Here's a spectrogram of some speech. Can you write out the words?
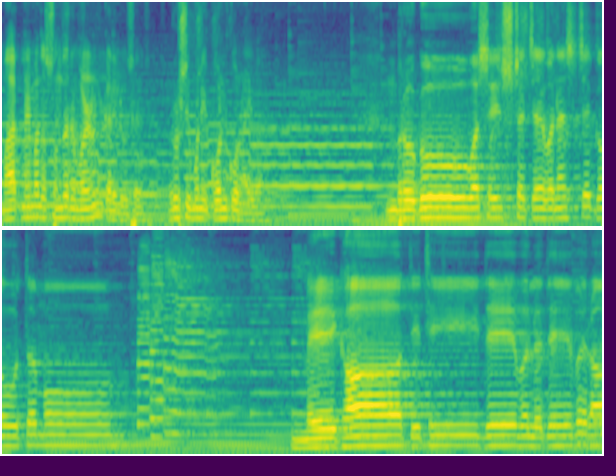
મહાત્મામાં તો સુંદર વર્ણન કરેલું છે. ઋષિ મુનિ કોણ કોણ આવ્યા? ભૃગો વશિષ્ઠ ચ વનશ્ચ ગૌતમો. મેઘાતિથિ દેવલ દેવરા.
